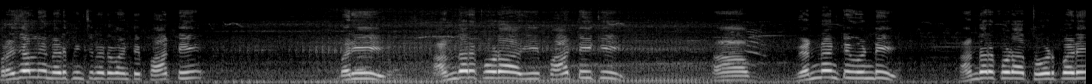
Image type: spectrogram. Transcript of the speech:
ప్రజల్ని నడిపించినటువంటి పార్టీ. మరి అందరూ కూడా ఈ పార్టీకి వెన్నంటి ఉండి అందరూ కూడా తోడ్పడి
